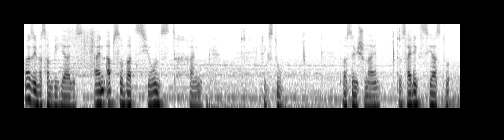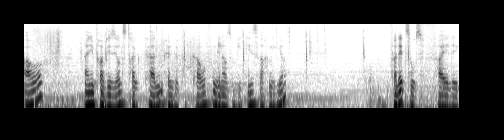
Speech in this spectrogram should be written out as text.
Mal sehen, was haben wir hier alles. Ein Absorbationstrank kriegst du. Du hast nämlich schon einen. Das Heilelixier hast du auch. Ein Infravisionstrank kann, können wir verkaufen, genauso wie die Sachen hier. Verletzungspfeile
